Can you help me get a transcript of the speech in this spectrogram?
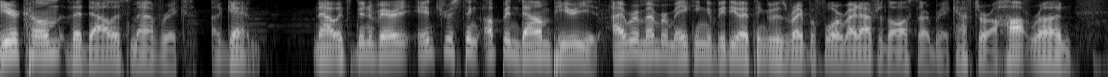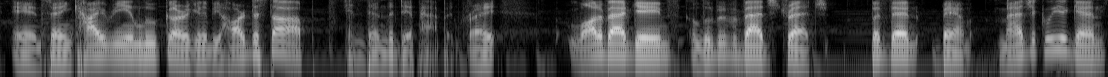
Here come the Dallas Mavericks again. Now, it's been a very interesting up and down period. I remember making a video, I think it was right before, right after the All Star break, after a hot run, and saying Kyrie and Luka are going to be hard to stop. And then the dip happened, right? A lot of bad games, a little bit of a bad stretch. But then, bam, magically again,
